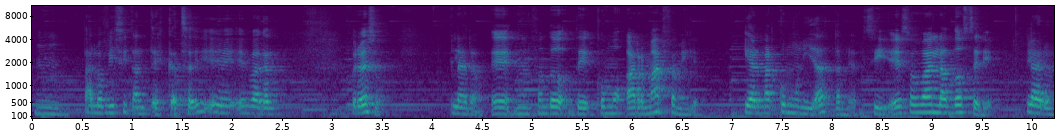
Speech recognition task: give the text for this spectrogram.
Mm, a los visitantes, ¿cachai? Eh, es bacán. Pero eso, claro, eh, en el fondo de cómo armar familia. y armar comunidad también. Sí, eso va en las dos series. Claro.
